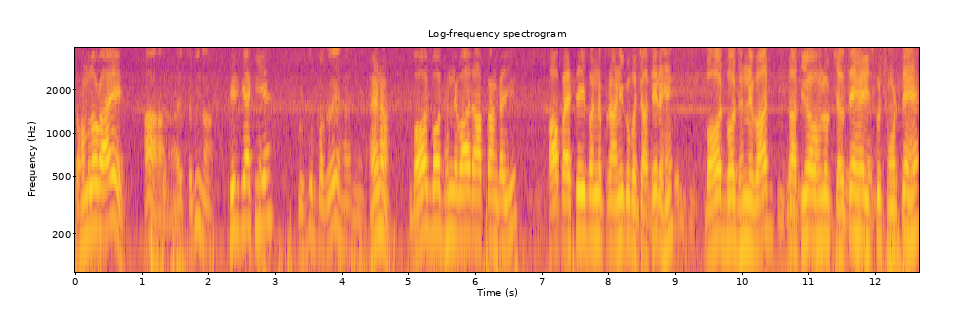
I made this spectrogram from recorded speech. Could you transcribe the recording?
तो हम लोग आए? हाँ हाँ आए तभी ना। फिर क्या किए? उसको पकड़े हैं। है ना? बहुत बहुत धन्यवाद आपका अंकल जी। आप ऐसे ही वन्य प्राणी को बचाते रहें। बहुत बहुत धन्यवाद। साथियों अब हम लोग चलते हैं इसको छोड़ते हैं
